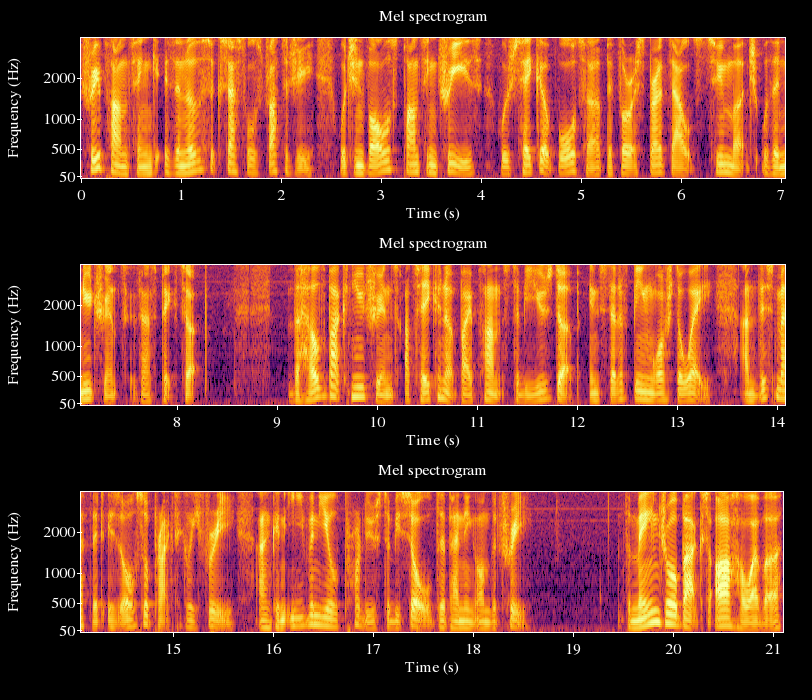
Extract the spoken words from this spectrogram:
Tree planting is another successful strategy which involves planting trees which take up water before it spreads out too much with the nutrients it has picked up. The held back nutrients are taken up by plants to be used up instead of being washed away, and this method is also practically free and can even yield produce to be sold depending on the tree. The main drawbacks are, however,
